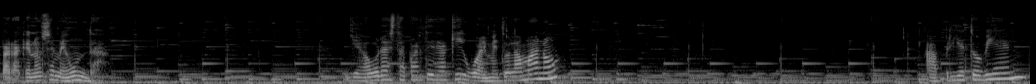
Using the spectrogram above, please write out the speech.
para que no se me hunda. Y ahora esta parte de aquí igual meto la mano, aprieto bien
